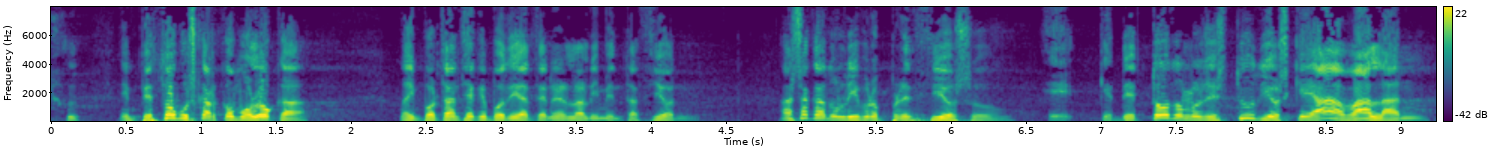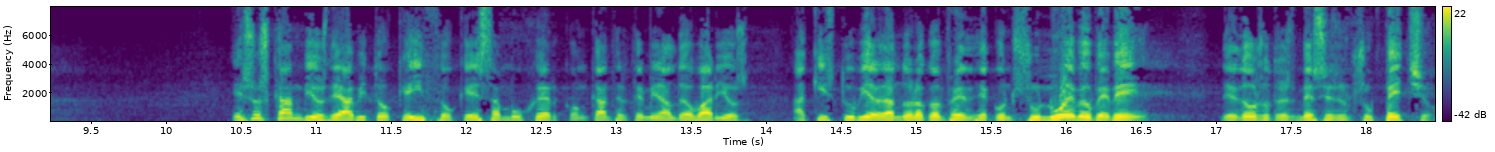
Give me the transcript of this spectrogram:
Empezó a buscar como loca la importancia que podía tener la alimentación. Ha sacado un libro precioso eh, de todos los estudios que avalan esos cambios de hábito que hizo que esa mujer con cáncer terminal de ovarios aquí estuviera dando una conferencia con su nuevo bebé de dos o tres meses en su pecho.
